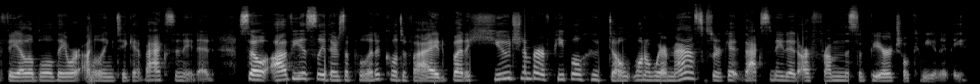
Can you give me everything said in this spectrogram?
available, they were unwilling to get vaccinated. So obviously, there's a political divide, but a huge number of people who don't want to wear masks or get vaccinated are from the spiritual community.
